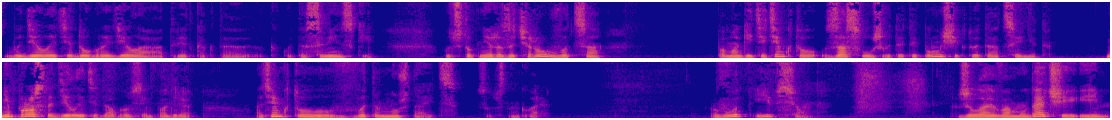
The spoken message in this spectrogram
вы делаете доброе дело, а ответ как-то какой-то свинский. Вот чтобы не разочаровываться, помогите тем, кто заслуживает этой помощи, кто это оценит. Не просто делайте добро всем подряд, а тем, кто в этом нуждается, собственно говоря. Вот и все. Желаю вам удачи и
